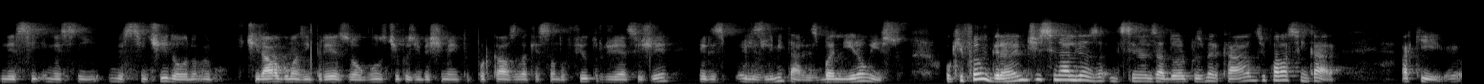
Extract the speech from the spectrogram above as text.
nesse, nesse, nesse sentido, ou tirar algumas empresas ou alguns tipos de investimento por causa da questão do filtro de ESG, eles, eles limitaram, eles baniram isso. O que foi um grande sinalizador para os mercados e falar assim, cara, aqui,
